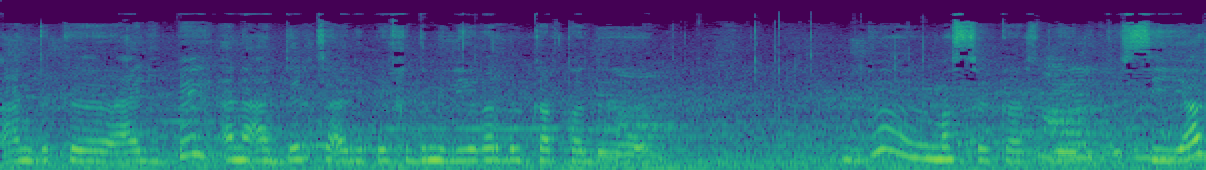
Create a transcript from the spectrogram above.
عندك علي باي. أنا عدلت علي باي خدم لي غير بالكارطة دو بالماستر كارد ديالي السياج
